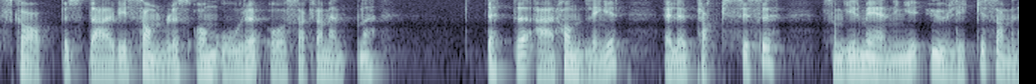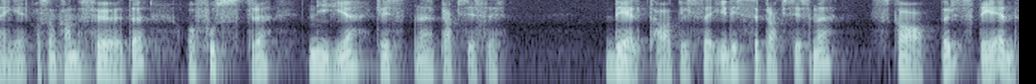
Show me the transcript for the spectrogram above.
skapes der vi samles om ordet og sakramentene. Dette er handlinger eller praksiser som gir mening i ulike sammenhenger, og som kan føde og fostre nye kristne praksiser. Deltakelse i disse praksisene skaper sted,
